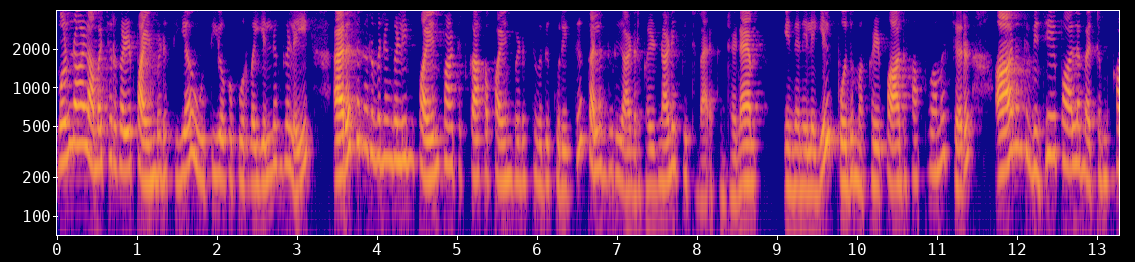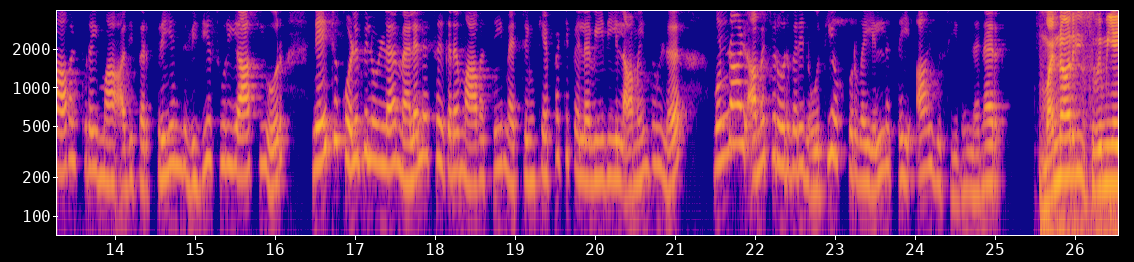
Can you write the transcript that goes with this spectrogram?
முன்னாள் அமைச்சர்கள் பயன்படுத்திய உத்தியோகபூர்வ இல்லங்களை அரசு நிறுவனங்களின் பயன்பாட்டிற்காக பயன்படுத்துவது குறித்து கலந்துரையாடல்கள் நடைபெற்று வருகின்றன. இந்த நிலையில் பொதுமக்கள் பாதுகாப்பு அமைச்சர் ஆனந்த் விஜயபால மற்றும் காவல்துறை மா அதிபர் பிரியந்த் விஜயசூரி ஆகியோர் நேற்று கொழும்பில் உள்ள மலலசேகர மாவத்தை மற்றும் கெப்பட்டிபெல வீதியில் அமைந்துள்ள முன்னாள் அமைச்சர் ஒருவரின் உத்தியோகபூர்வ இல்லத்தை ஆய்வு செய்துள்ளனர். மன்னாரில் சிறுமியை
